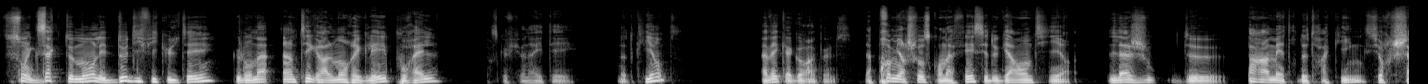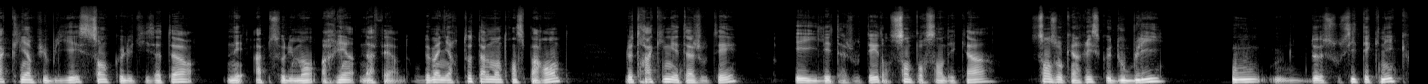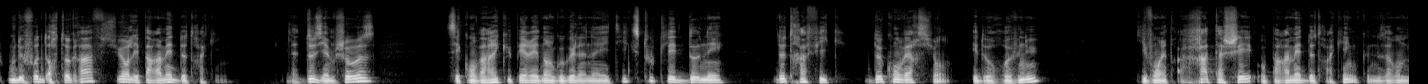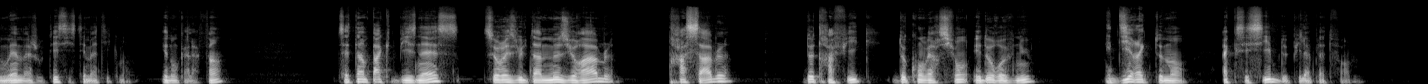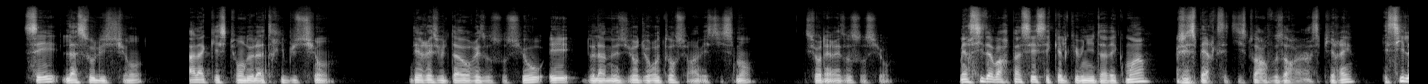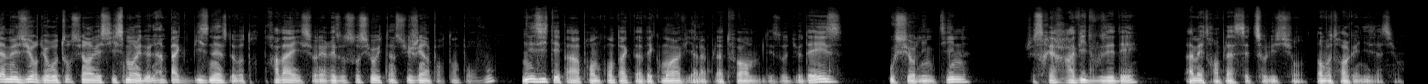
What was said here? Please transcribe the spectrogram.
Ce sont exactement les deux difficultés que l'on a intégralement réglées pour elle, parce que Fiona était notre cliente, avec Agora Pulse. La première chose qu'on a fait, c'est de garantir l'ajout de paramètres de tracking sur chaque lien publié sans que l'utilisateur n'ait absolument rien à faire. Donc, de manière totalement transparente, le tracking est ajouté et il est ajouté dans 100% des cas sans aucun risque d'oubli ou de soucis techniques ou de fautes d'orthographe sur les paramètres de tracking. la deuxième chose, c'est qu'on va récupérer dans Google Analytics toutes les données de trafic, de conversion et de revenus qui vont être rattachées aux paramètres de tracking que nous avons nous-mêmes ajoutés systématiquement. Et donc à la fin, cet impact business, ce résultat mesurable, traçable de trafic, de conversion et de revenus est directement accessible depuis la plateforme. C'est la solution à la question de l'attribution des résultats aux réseaux sociaux et de la mesure du retour sur investissement sur les réseaux sociaux. Merci d'avoir passé ces quelques minutes avec moi. J'espère que cette histoire vous aura inspiré. Et si la mesure du retour sur investissement et de l'impact business de votre travail sur les réseaux sociaux est un sujet important pour vous, n'hésitez pas à prendre contact avec moi via la plateforme des Audio Days ou sur LinkedIn. Je serai ravi de vous aider à mettre en place cette solution dans votre organisation.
